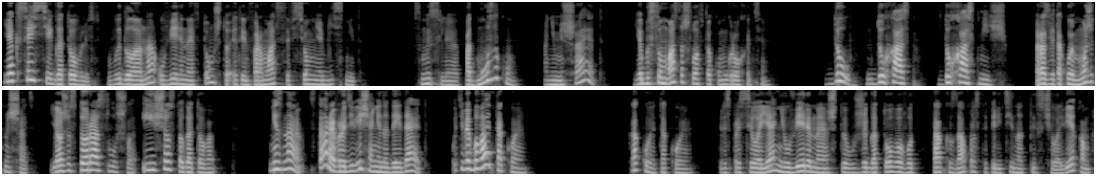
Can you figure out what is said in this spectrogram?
«Я к сессии готовлюсь», — выдала она, уверенная в том, что эта информация все мне объяснит. «В смысле, под музыку? А не мешает? Я бы с ума сошла в таком грохоте». «Ду, духаст, духаст мищ. Разве такое может мешать? Я уже сто раз слушала, и еще сто готова. Не знаю, старая вроде вещь, они надоедают. У тебя бывает такое?» «Какое такое?» — переспросила я, неуверенная, что уже готова вот так запросто перейти на «ты» с человеком,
